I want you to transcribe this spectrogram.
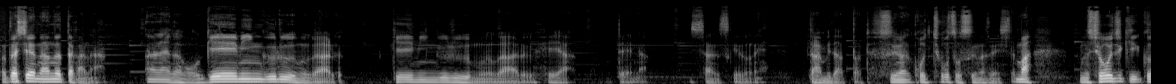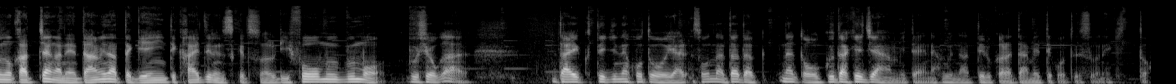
私は何だったかな？あなんかこうゲーミングルームがある。ゲーミングルームがある部屋みたいなしたんですけどね。ダメだったってすいませんこっちこそすいませんでした。まあ正直このかっちゃんがねダメだった原因って書いてるんですけどそのリフォーム部門部署が大工的なことをやる。そんなただなんか置くだけじゃんみたいな風になってるからダメってことですよねきっと。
